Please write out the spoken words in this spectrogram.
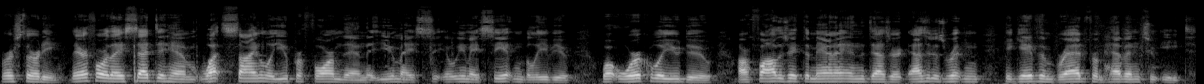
Verse 30. Therefore they said to him, What sign will you perform then, that you may see, we may see it and believe you? What work will you do? Our fathers ate the manna in the desert. As it is written, He gave them bread from heaven to eat.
